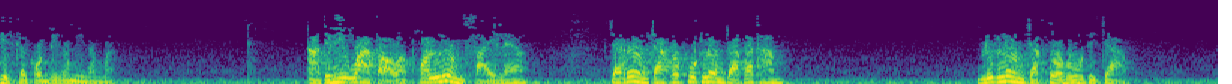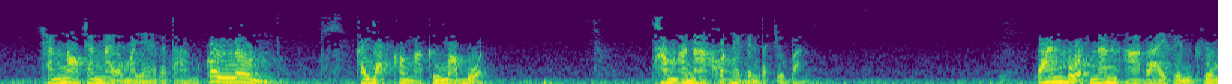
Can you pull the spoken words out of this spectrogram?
ผิดกับคนที่เขามีธรรมะอ่าทีนี้ว่าต่อว่าพอเลื่อมใสแล้ว จะเริ่มจากพระพุทธเริ่มจากพระธรรมหรือเริ่มจากตัวพระพุทธเจ้า ชั้นนอกชั้นในออกมาอย่างไรก็ตาม ก็เริ่มขยับเข้ามาคือมาบวช ทำอนาคตให้เป็นปัจจุบัน การบวชนั้นอะไรเป็นเครื่อง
